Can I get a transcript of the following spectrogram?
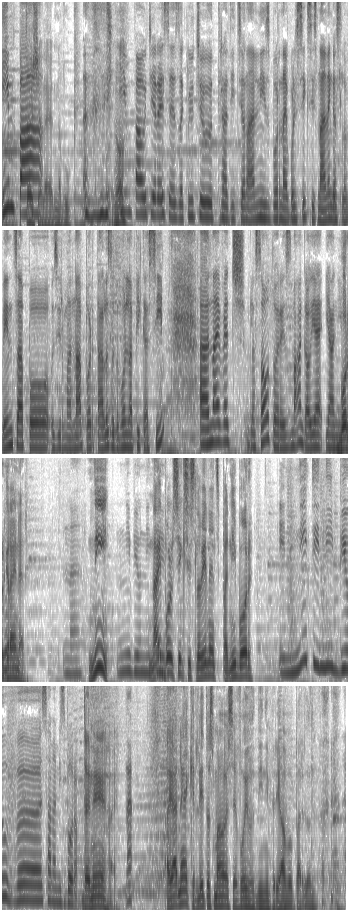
In To pa. je šele en navuk. No. In pa včeraj se je zaključil tradicionalni izbor najbolj seksi znanega slovenca po, oziroma na portalu zadovoljna.si. Uh, največ glasov, torej zmagal je Jan Bor Juh. Grajner. Ne, Ni ni bil niti, najbolj seksi slovenec, pa ni Bor, in niti ni bil v samem izboru. da ne haj. Ne. A ja, ne, ker letos malo se je vojvodini prijavil, pardon.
